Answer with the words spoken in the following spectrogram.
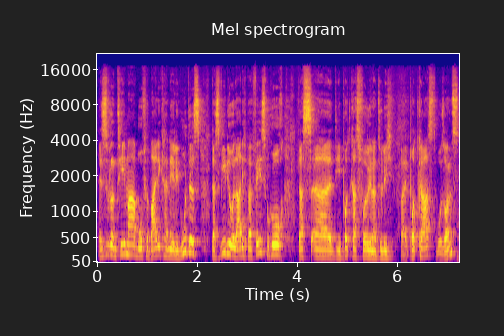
Es ist wieder ein Thema, wo für beide Kanäle gut ist. Das Video lade ich bei Facebook hoch, das, äh, die Podcast-Folge natürlich bei Podcast, wo sonst.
